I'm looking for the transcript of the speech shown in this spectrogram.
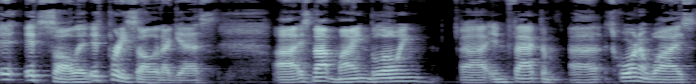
It, it's solid. It's pretty solid, I guess. Uh, it's not mind blowing. Uh, in fact, I'm uh, scoring it wise.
